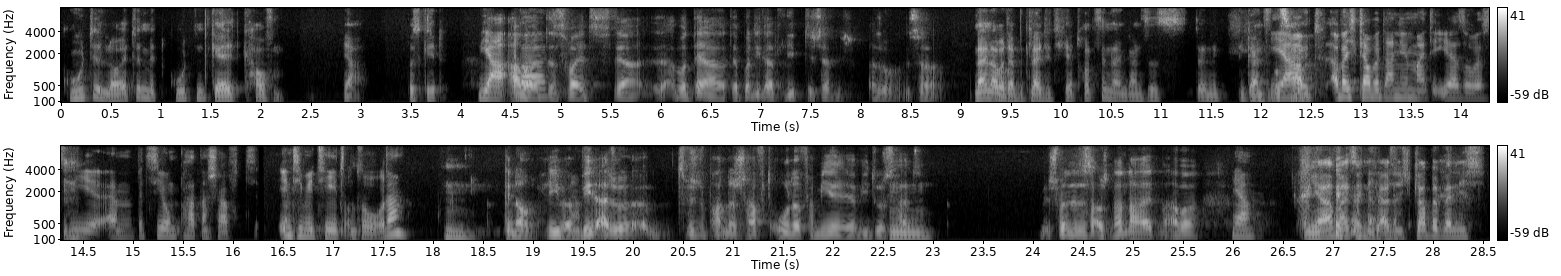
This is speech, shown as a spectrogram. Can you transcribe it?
gute Leute mit gutem Geld kaufen. Ja, das geht. ja, Aber, aber, das war jetzt, der, aber der, der Bodyguard liebt dich ja nicht. Also ist ja. Nein, aber Ja. der begleitet dich ja trotzdem dein ganzes, deine, die ganze ja, Zeit. aber ich glaube, Daniel meinte eher sowas wie ähm, Beziehung, Partnerschaft, Intimität und so, oder? Hm. Genau, Liebe. Ja. Wie, also äh, zwischen Partnerschaft oder Familie, wie du es halt. Hm. Ich würde das auseinanderhalten, aber Ja. Ja, weiß ich nicht. Also ich glaube, wenn ich,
